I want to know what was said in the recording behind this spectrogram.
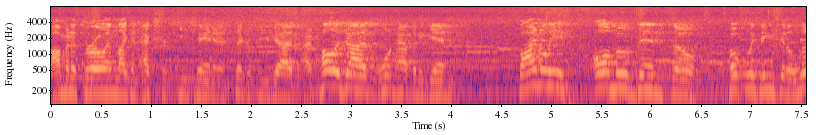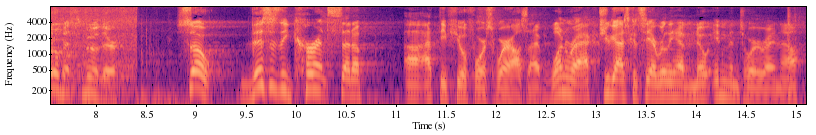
I'm gonna throw in like an extra keychain and a sticker for you guys. I apologize, it won't happen again. Finally, all moved in, so hopefully things get a little bit smoother. So this is the current setup uh, at the Fuel Force warehouse. I have one rack. As you guys can see, I really have no inventory right now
